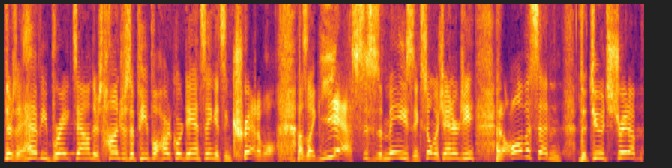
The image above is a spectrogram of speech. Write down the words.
There's a heavy breakdown. There's hundreds of people hardcore dancing. It's incredible. I was like, yes, this is amazing. So much energy. And all of a sudden, the dude straight up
